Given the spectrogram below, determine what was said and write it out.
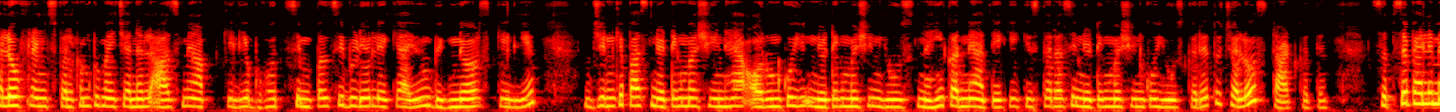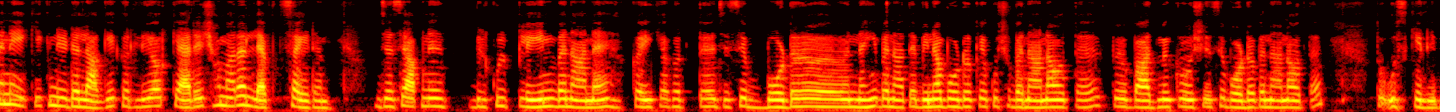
Hello friends, welcome to my channel. आज मैं आपके लिए बहुत सिंपल सी वीडियो लेके आई हूँ बिगनर्स के लिए, जिनके पास निटिंग मशीन है और उनको निटिंग मशीन यूज़ नहीं करने आती है कि किस तरह से निटिंग मशीन को यूज़ करें। तो चलो स्टार्ट करते हैं। सबसे पहले मैंने एक एक नीडल आगे कर लिया और कैरेज हमारा लेफ़्ट साइड है। जैसे आपने बिल्कुल प्लेन बनाना है, कई क्या करते हैं, जैसे बॉर्डर नहीं बनाते, बिना बॉर्डर के कुछ बनाना होता है, फिर बाद में क्रोशे से बॉर्डर बनाना होता है तो उसके लिए।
